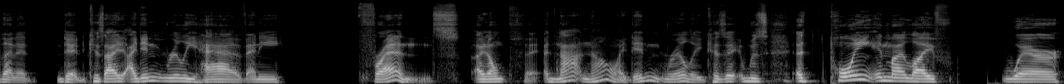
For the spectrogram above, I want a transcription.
than it did cuz I I didn't really have any friends. I don't think not no, I didn't really cuz it was a point in my life where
